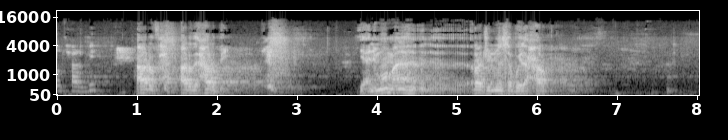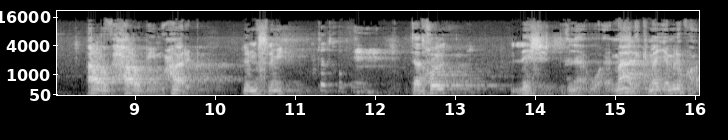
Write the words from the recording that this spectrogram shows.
أرض حربي أرض أرض حربي يعني مو معناه رجل ينسب إلى حرب. أرض حربي محارب للمسلمين. تدخل. تدخل؟ ليش؟ أنا مالك ما يملكها.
